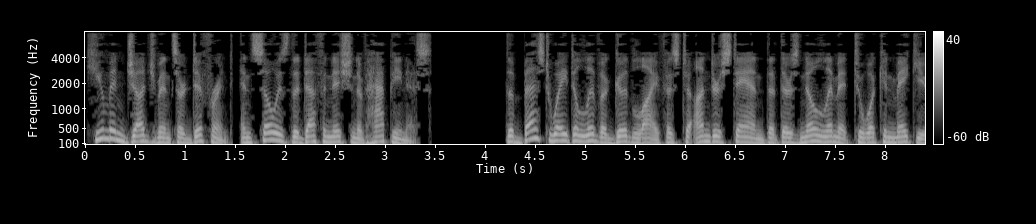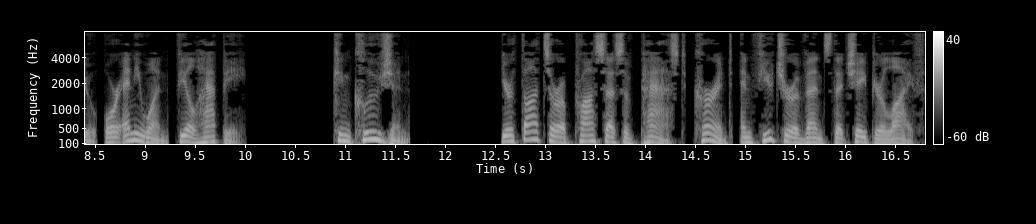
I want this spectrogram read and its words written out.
Human judgments are different, and so is the definition of happiness. The best way to live a good life is to understand that there's no limit to what can make you, or anyone, feel happy. Conclusion Your thoughts are a process of past, current, and future events that shape your life.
